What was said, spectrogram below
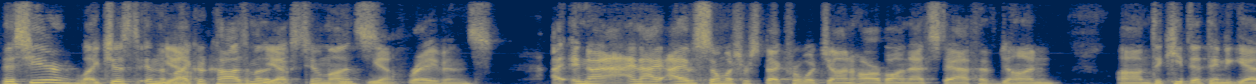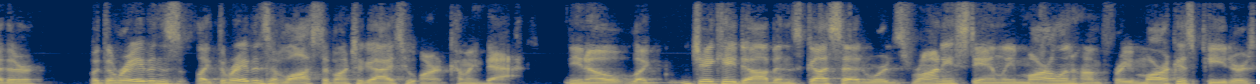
This year, like just in the Yeah. microcosm of the Yeah. next two months, Yeah. Ravens. I, and I, and I, I have so much respect for what John Harbaugh and that staff have done um, to keep that thing together. But the Ravens, like the Ravens, have lost a bunch of guys who aren't coming back. You know, like J.K. Dobbins, Gus Edwards, Ronnie Stanley, Marlon Humphrey, Marcus Peters,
